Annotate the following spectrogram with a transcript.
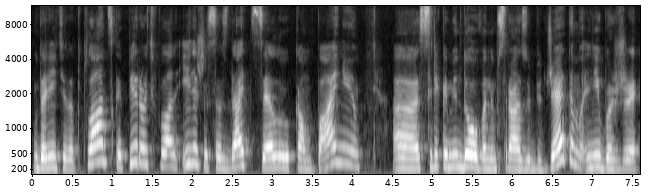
удалить этот план, скопировать план, или же создать целую компанию, с рекомендованным сразу бюджетом, либо же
